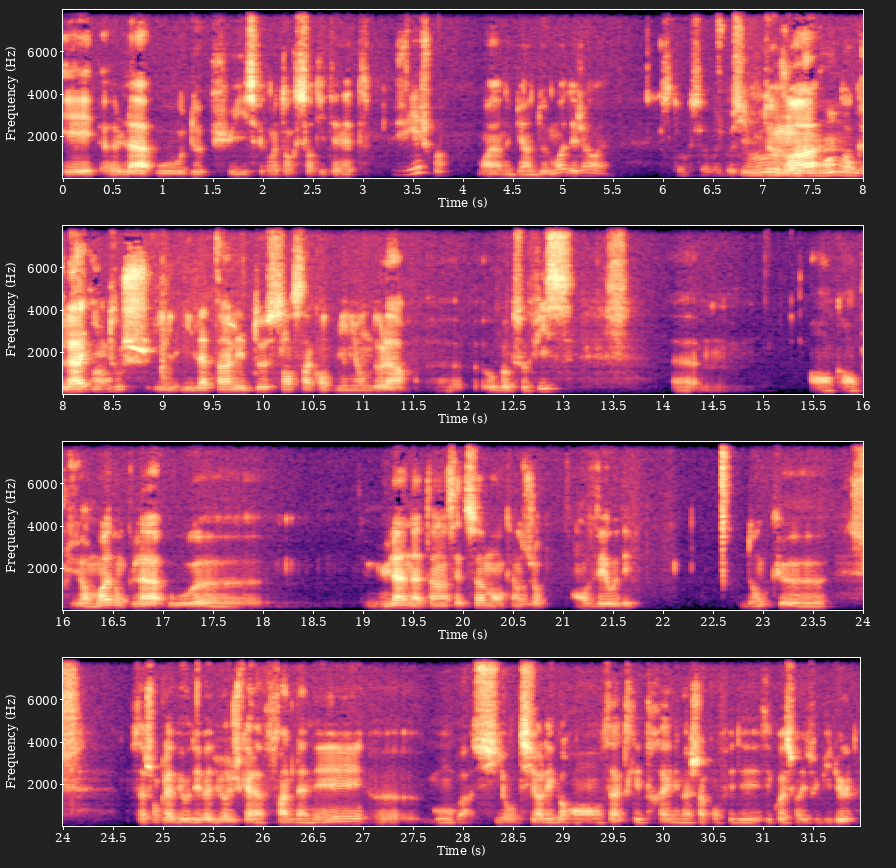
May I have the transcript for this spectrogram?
Et euh, là où depuis, ça fait combien de temps que c'est sorti Tenet? Juillet, je crois. Ouais, on est bien à deux mois déjà, ouais. Donc ça, c'est possible. Deux mois, donc là il touche, il, il atteint les 250 millions de dollars euh, au box-office euh, en, en plusieurs mois. Donc là où euh, Mulan atteint cette somme en 15 jours, en VOD. Donc, euh, sachant que la VOD va durer jusqu'à la fin de l'année, euh, bon, bah, si on tire les grands axes, les traits, les machins, qu'on fait des équations, des trucs bidules,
